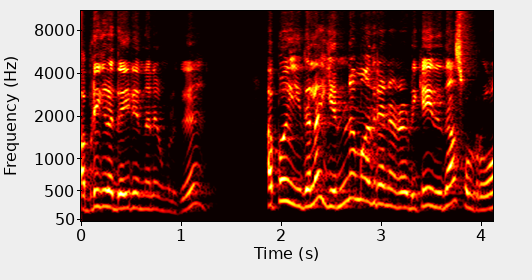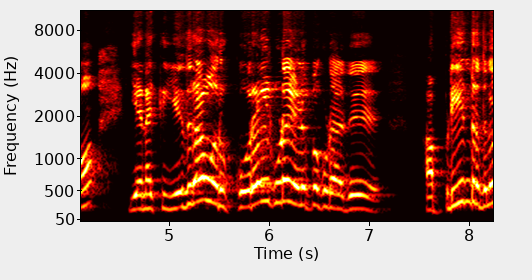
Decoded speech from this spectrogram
அப்படிங்கிற தைரியம் தானே உங்களுக்கு? அப்போ இதெல்லாம் என்ன மாதிரியான நடவடிக்கை? இதுதான் சொல்கிறோம் எனக்கு எதிராக ஒரு குரல் கூட எழுப்பக்கூடாது அப்படின்றதுல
